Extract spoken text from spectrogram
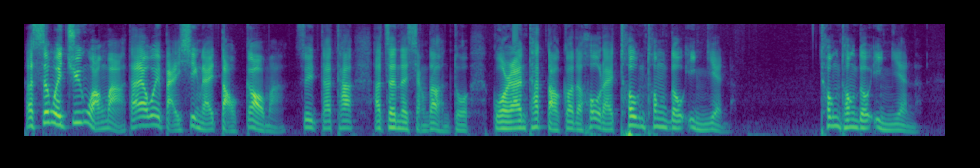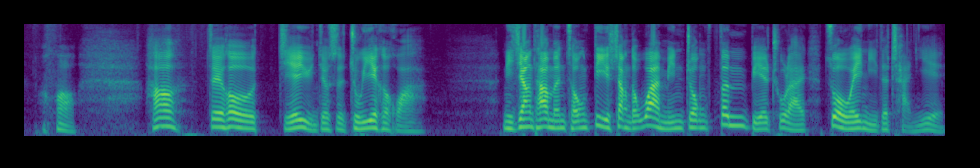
那身为君王嘛，他要为百姓来祷告嘛，所以他他他真的想到很多。果然，他祷告的后来通通都应验了，通通都应验了。哈，好，最后结语就是主耶和华。你将他们从地上的万民中分别出来，作为你的产业，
